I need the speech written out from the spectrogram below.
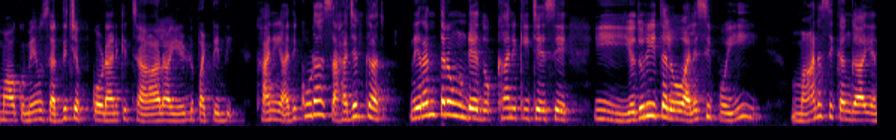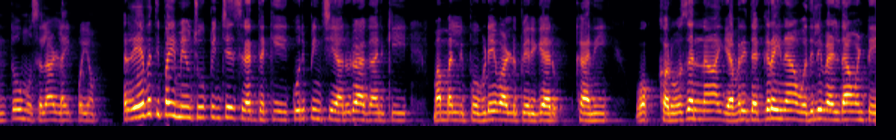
మాకు మేము సర్ది చెప్పుకోవడానికి చాలా ఏళ్ళు పట్టింది. కానీ అది కూడా సహజం కాదు. నిరంతరం ఉండే దుఃఖానికి చేసే ఈ ఎదురీతలో అలసిపోయి మానసికంగా ఎంతో ముసలాళ్ళైపోయాం. రేవతిపై మేము చూపించే శ్రద్ధకి కురిపించే అనురాగానికి మమ్మల్ని పొగిడేవాళ్ళు పెరిగారు. కానీ ఒక్కరోజన్నా ఎవరి దగ్గరైనా వదిలి వెళ్దామంటే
